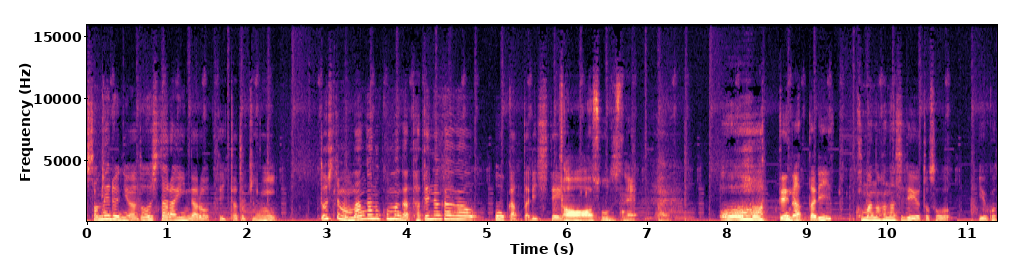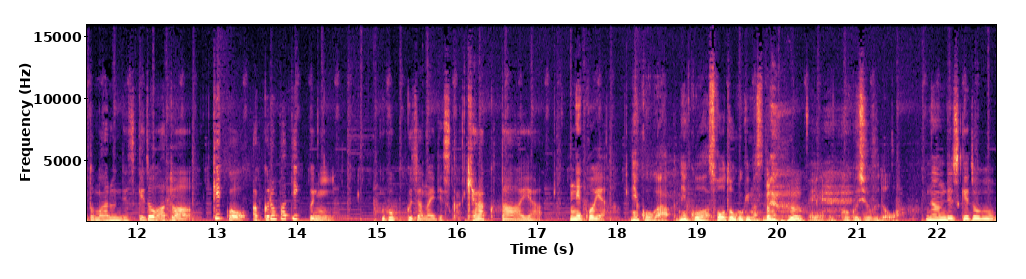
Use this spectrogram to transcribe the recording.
収めるにはどうしたらいいんだろうって言った時にどうしても漫画のコマが縦長が多かったりしてああそうですね、はい、おーってなったりコマの話で言うとそういうこともあるんですけどあとは結構アクロバティックに動くじゃないですか。キャラクターや猫や。猫が猫は相当動きますね、えー、極主不動。は、なんですけど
